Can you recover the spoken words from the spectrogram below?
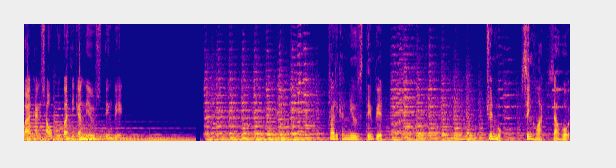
3 tháng 6 của Vatican News tiếng Việt. Vatican News tiếng Việt. Chuyên mục Sinh hoạt giáo hội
